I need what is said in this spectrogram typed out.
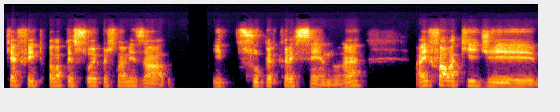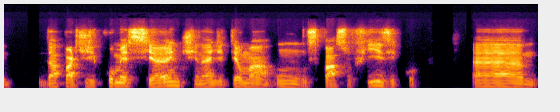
que é feito pela pessoa e personalizado, e super crescendo, né? Aí fala aqui de, da parte de comerciante, né, de ter uma, um espaço físico, uh,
